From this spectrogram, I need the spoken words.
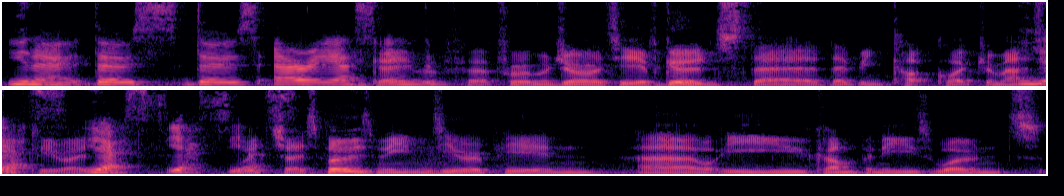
you know those those areas. Okay, the... for, for, a majority of goods, they they've been cut quite dramatically, yes, right? Yes, yes, yes. Which I suppose means European uh, or EU companies won't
